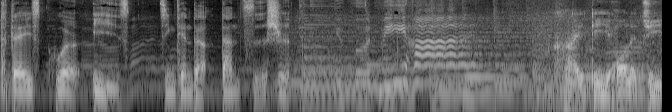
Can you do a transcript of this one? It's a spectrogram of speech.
Today's word is 今天的单词是 ideology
